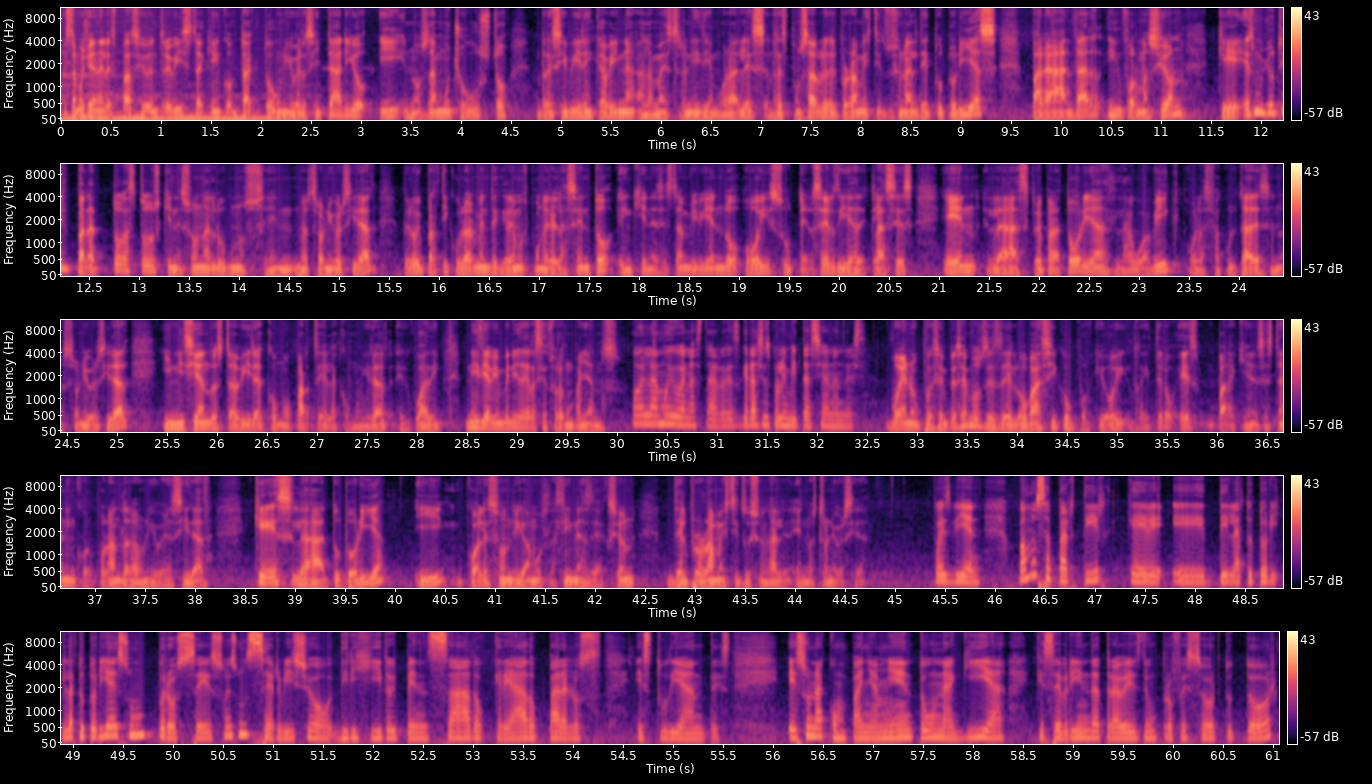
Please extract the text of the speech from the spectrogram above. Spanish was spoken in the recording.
Estamos ya en el espacio de entrevista aquí en Contacto Universitario y nos da mucho gusto recibir en cabina a la maestra Nidia Morales, responsable del programa institucional de tutorías, para dar información que es muy útil para todas, todos quienes son alumnos en nuestra universidad, pero hoy particularmente queremos poner el acento en quienes están viviendo hoy su tercer día de clases en las preparatorias, la UABIC o las facultades de nuestra universidad, iniciando esta vida como parte de la comunidad Wadi. Nidia, bienvenida, gracias por acompañarnos. Hola, muy buenas tardes. Gracias por la invitación, Andrés. Bueno, pues empecemos desde lo básico porque hoy, reitero, es para quienes están incorporando a la universidad. ¿Qué es la tutoría? Y cuáles son, digamos, las líneas de acción del programa institucional en, nuestra universidad. Pues bien, vamos a partir que eh, de la tutoría. La tutoría es un proceso, es un servicio dirigido y pensado, creado para los estudiantes. Es un acompañamiento, una guía que se brinda a través de un profesor tutor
